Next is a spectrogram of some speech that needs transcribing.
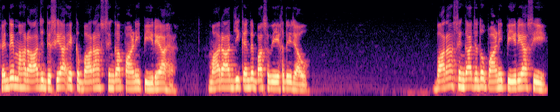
ਕਹਿੰਦੇ, ਮਹਾਰਾਜ, ਦਿਸਿਆ ਇੱਕ 12 ਸਿੰਘਾ ਪਾਣੀ ਪੀ ਰਿਹਾ ਹੈ। ਮਹਾਰਾਜ ਜੀ ਕਹਿੰਦੇ, ਬਸ ਵੇਖਦੇ ਜਾਓ। 12 ਸਿੰਘਾ ਜਦੋਂ ਪਾਣੀ ਪੀ ਰਿਹਾ ਸੀ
